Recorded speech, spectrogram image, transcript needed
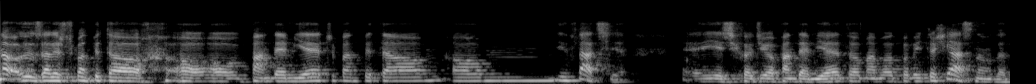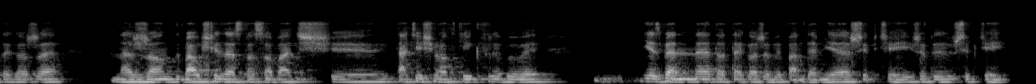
No, zależy, czy pan pyta o, o, o pandemię, czy pan pyta o, o mm, inflację. Jeśli chodzi o pandemię, to mamy odpowiedź dość jasną, dlatego że nasz rząd bał się zastosować y, takie środki, które były niezbędne do tego, żeby pandemię szybciej, żeby szybciej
